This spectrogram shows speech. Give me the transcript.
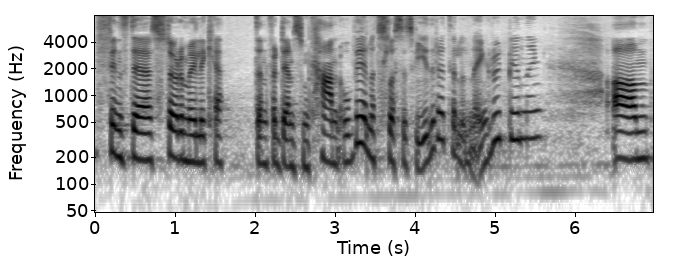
finns det större möjligheter rätten för den som kan och vill att slussas vidare till en längre utbildning. Um,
